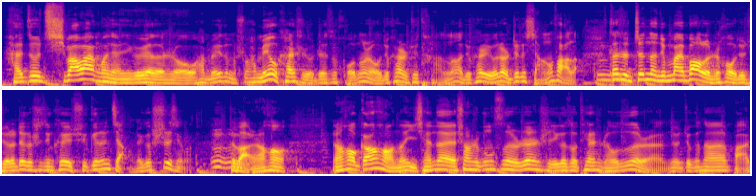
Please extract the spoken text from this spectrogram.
还就七八万块钱一个月的时候，我还没怎么说，还没有开始有这次活动的时候，我就开始去谈了，就开始有点这个想法了。嗯但是真的就卖爆了之后，我就觉得这个事情可以去跟人讲这个事情了，嗯对吧？然后。然后刚好呢，以前在上市公司认识一个做天使投资的人，就就跟他把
